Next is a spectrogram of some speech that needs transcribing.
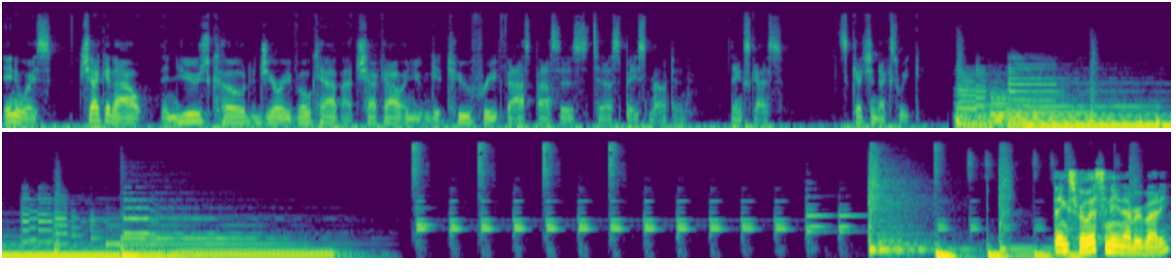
Anyways, check it out and use code GRE Vocab at checkout, and you can get two free fast passes to Space Mountain. Thanks, guys. Let's catch you next week. Thanks for listening, everybody.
